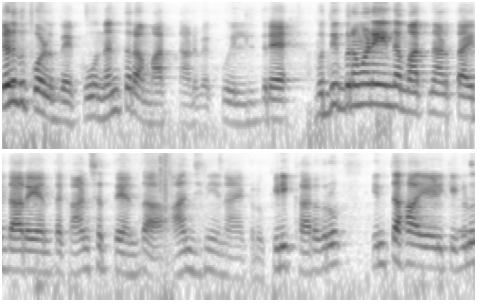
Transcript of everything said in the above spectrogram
ತಿಳಿದುಕೊಳ್ಬೇಕು, ನಂತರ ಮಾತನಾಡಬೇಕು. ಇಲ್ಲದಿದ್ರೆ ಬುದ್ಧಿಭ್ರಮಣೆಯಿಂದ ಮಾತನಾಡ್ತಾ ಇದ್ದಾರೆ ಅಂತ ಕಾಣಿಸುತ್ತೆ ಅಂತ ಆಂಜನೇಯ ನಾಯಕರು ಕಿಡಿಕಾರದರು ಇಂತಹ ಹೇಳಿಕೆಗಳು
